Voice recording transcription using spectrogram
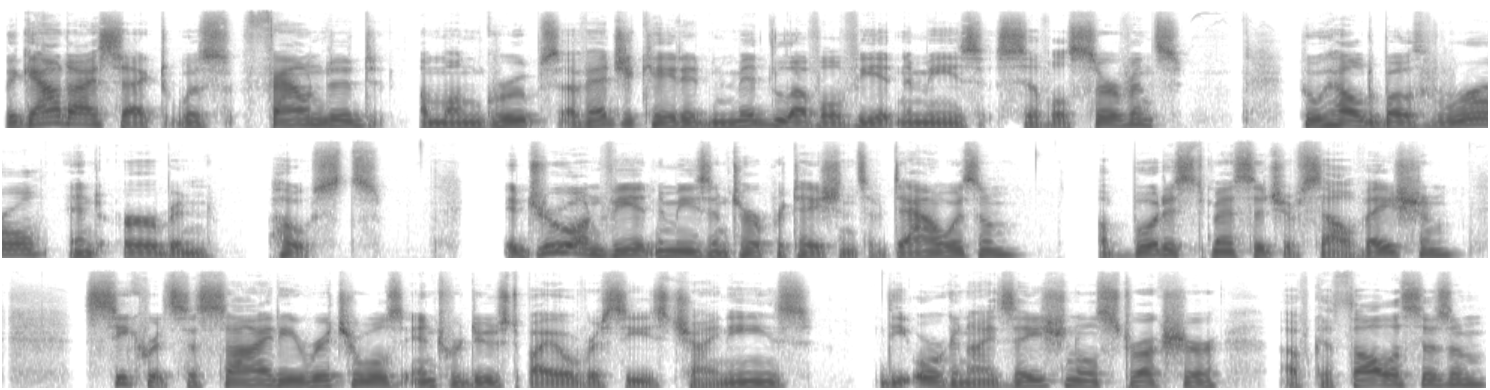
The Cao Dai sect was founded among groups of educated mid level Vietnamese civil servants who held both rural and urban posts. It drew on Vietnamese interpretations of Taoism, a Buddhist message of salvation, secret society rituals introduced by overseas Chinese, the organizational structure of Catholicism,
